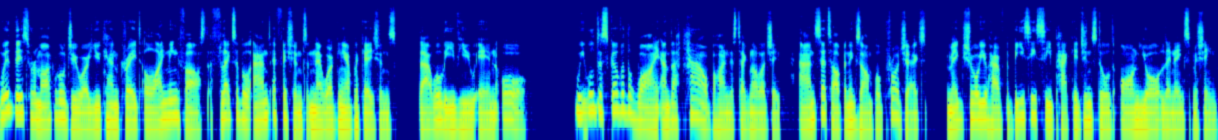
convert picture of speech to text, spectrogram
With this remarkable duo, you can create lightning-fast, flexible, and efficient networking applications that will leave you in awe. We will discover the why and the how behind this technology and set up an example project. Make sure you have the BCC package installed on your Linux machine.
